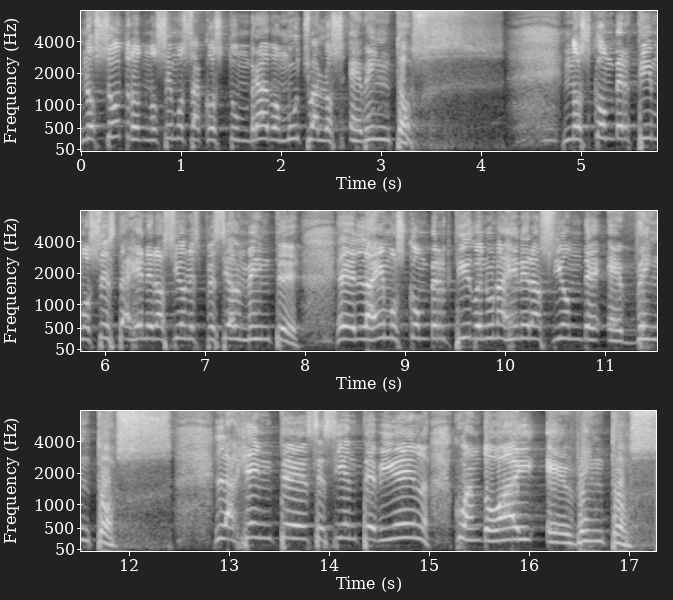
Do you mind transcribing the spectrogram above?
nosotros nos hemos acostumbrado mucho a los eventos. Nos convertimos, esta generación especialmente, eh, la hemos convertido en una generación de eventos. La gente se siente bien cuando hay eventos,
